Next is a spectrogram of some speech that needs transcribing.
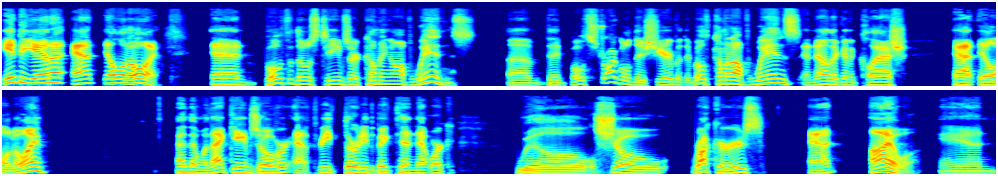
Indiana at Illinois. And both of those teams are coming off wins. Uh, they both struggled this year, but they're both coming off wins, and now they're going to clash at Illinois. And then when that game's over at 3:30, the Big Ten Network will show Rutgers at Iowa. And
